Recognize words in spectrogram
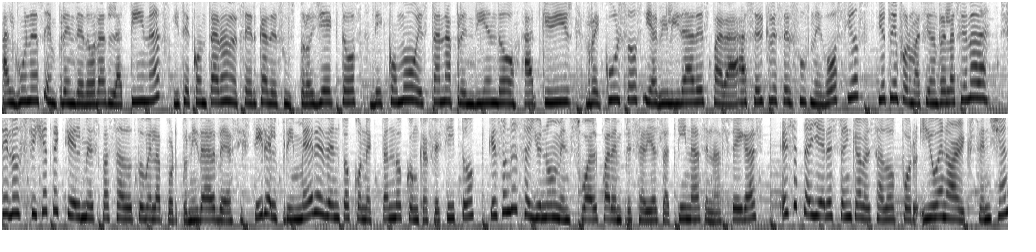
algunas emprendedoras latinas y te contaron acerca de sus proyectos, de cómo están aprendiendo a adquirir recursos y habilidades para hacer crecer sus negocios y otra información relacionada. Luz, fíjate que el mes pasado tuve la oportunidad de asistir al primer evento Conectando con Cafecito, que es un desayuno mensual para empresarias latinas en Las Vegas. Ese taller está encabezado por UNR Extension,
